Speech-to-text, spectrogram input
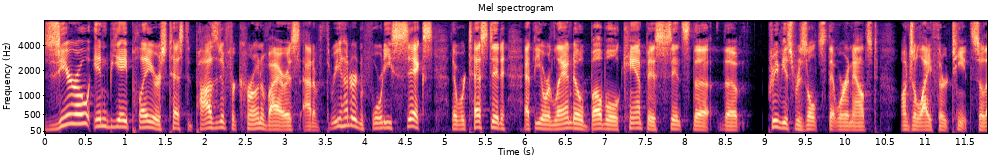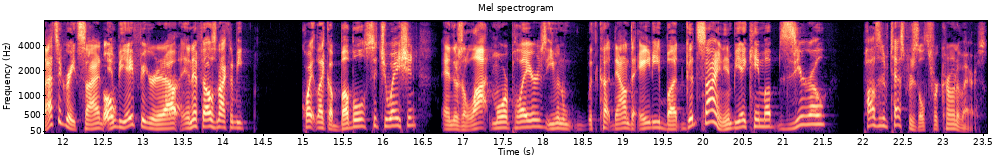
Zero NBA players tested positive for coronavirus out of 346 that were tested at the Orlando bubble campus since the, the previous results that were announced on July 13th. So that's a great sign. Oh. NBA figured it out. NFL's not going to be quite like a bubble situation, and there's a lot more players, even with cut down to 80, but good sign. NBA came up zero positive test results for coronavirus.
